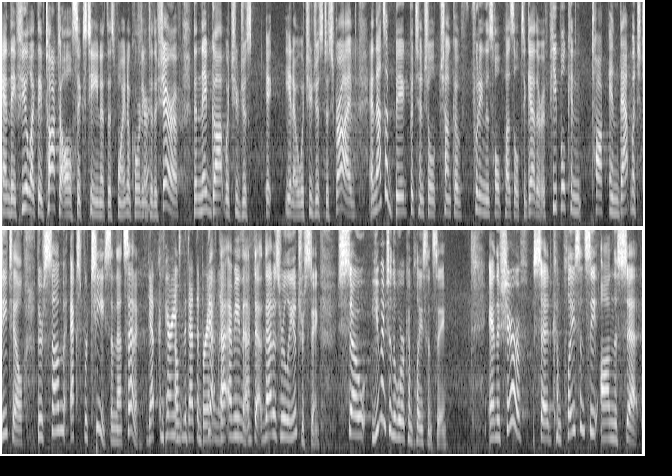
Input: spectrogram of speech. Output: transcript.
and they feel like they've talked to all 16 at this point, according Sure. to the sheriff, then they've got what you just. You know, what you just described. And that's a big potential chunk of putting this whole puzzle together. If people can talk in that much detail, there's some expertise in that setting. Yep, comparing it to the death of Brandon Um, Yeah, Lee. I I mean, Exactly. that, that is really interesting. So you mentioned the word complacency. And the sheriff said complacency on the set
